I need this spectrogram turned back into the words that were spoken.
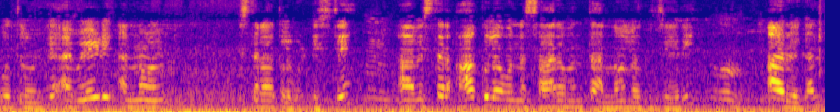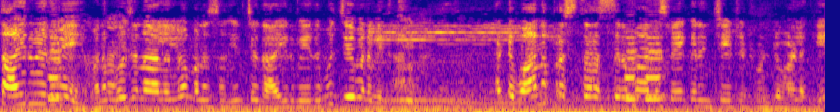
పోతూ ఉంటే ఆ వేడి అన్నం విస్తరాకులు వడ్డిస్తే. ఆ విస్తర ఆకులో ఉన్న సారం అంతా అన్నంలోకి చేరి ఆరోగ్యం. అంత ఆయుర్వేదమే. మన భోజనాలలో మనం సహించేది ఆయుర్వేదము జీవన విధానం. అంటే వానప్రస్థాశ్రమాన్ని స్వీకరించేటటువంటి వాళ్ళకి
